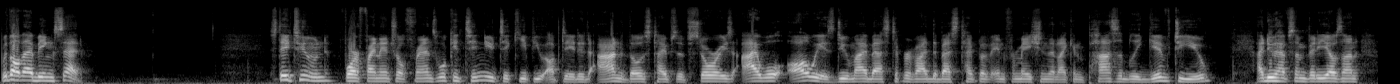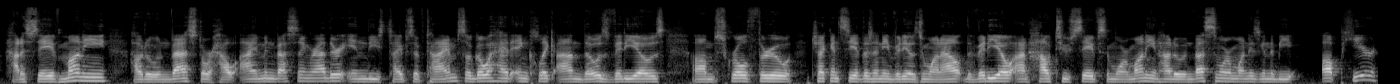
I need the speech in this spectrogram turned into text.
with all that being said, Stay tuned for Financial Friends. We'll continue to keep you updated on those types of stories. I will always do my best to provide the best type of information that I can possibly give to you. I do have some videos on how to save money, how to invest, or how I'm investing rather in these types of times. So go ahead and click on those videos, um, scroll through, check and see if there's any videos you want out. The video on how to save some more money and how to invest some more money is going to be up here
